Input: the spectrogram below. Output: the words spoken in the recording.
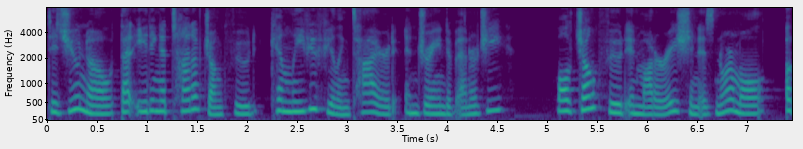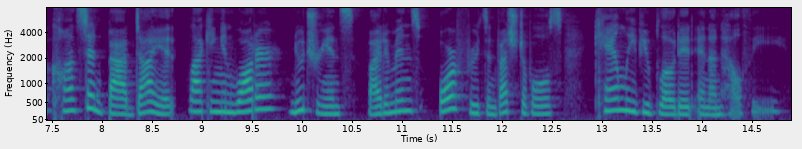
Did you know that eating a ton of junk food can leave you feeling tired and drained of energy? While junk food in moderation is normal, a constant bad diet lacking in water, nutrients, vitamins, or fruits and vegetables can leave you bloated and unhealthy.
